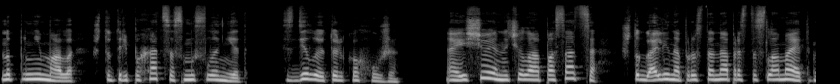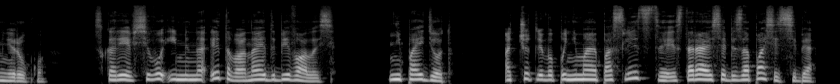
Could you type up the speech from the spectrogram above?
но понимала, что трепыхаться смысла нет, сделаю только хуже. А еще я начала опасаться, что Галина просто-напросто сломает мне руку. Скорее всего, именно этого она и добивалась. Не пойдет. Отчетливо понимая последствия и стараясь обезопасить себя,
